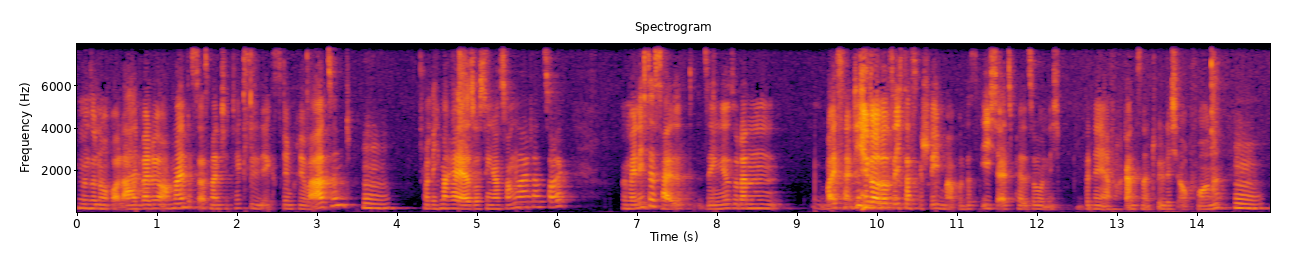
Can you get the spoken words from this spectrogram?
Wenn man so eine Rolle hat, weil du ja auch meintest, dass manche Texte, die extrem privat sind. Mhm. Und ich mache ja so Singer-Songwriter-Zeug. Und wenn ich das halt singe, so dann weiß halt jeder, dass ich das geschrieben habe und dass ich als Person, ich bin ja einfach ganz natürlich auch vorne, Mhm.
